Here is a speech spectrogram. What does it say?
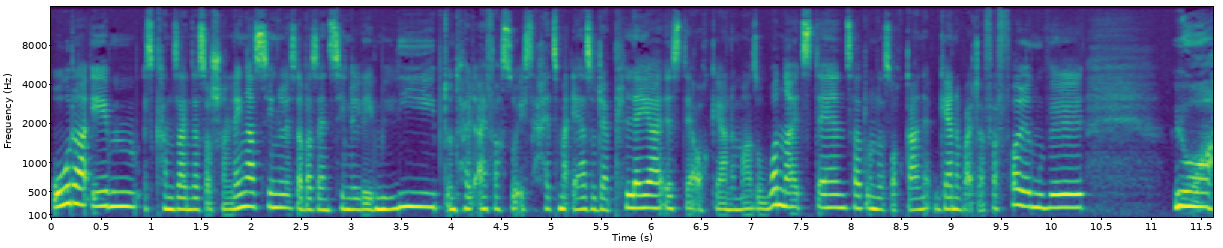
Oder eben, es kann sein, dass er schon länger Single ist, aber sein Single-Leben liebt und halt einfach so, ich sag jetzt mal, eher so der Player ist, der auch gerne mal so One-Night-Stands hat und das auch gerne, gerne weiter verfolgen will ja,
